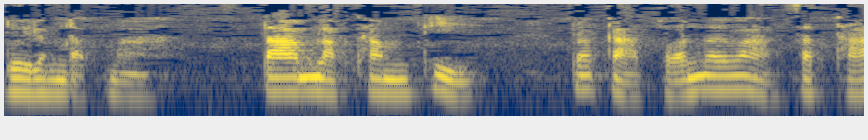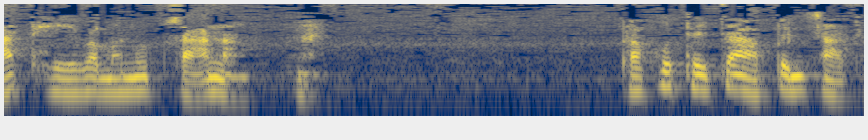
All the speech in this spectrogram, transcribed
โดยลำดับมา ตามหลักธรรมที่ประกาศสอนไว้ว่าสัทธาเทวมนุษย์สาหนังนะพระพุทธเจ้าเป็นศาส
